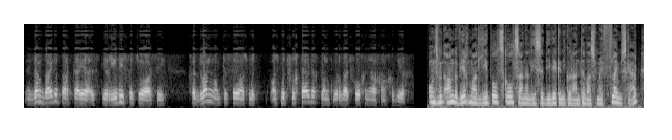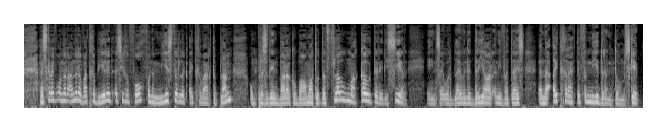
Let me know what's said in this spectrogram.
En ek dink beide partye is deur hierdie situasie gedwing om te sê ons moet ons moet vroegtydig dink oor wat volgende jaar gaan gebeur. Ons moet aanbeweeg maar Leopold Skool se analise die week in die koerante was vir my vlamskerp. Hy skryf onder andere wat gebeur het is die gevolg van 'n meesterlik uitgewerkte plan om president Barack Obama tot 'n flou makou te reduseer en sy oorblywende 3 jaar in die Withuis in 'n uitgerekte vernedering te omskep.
